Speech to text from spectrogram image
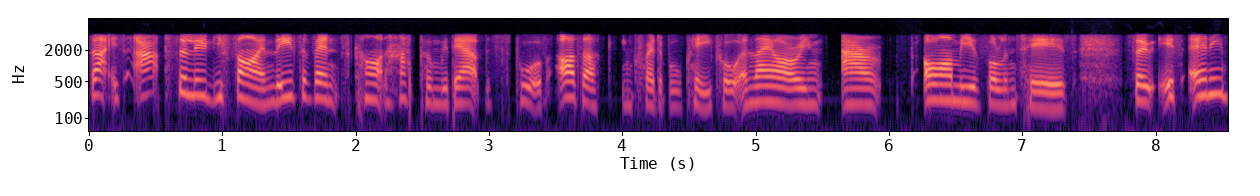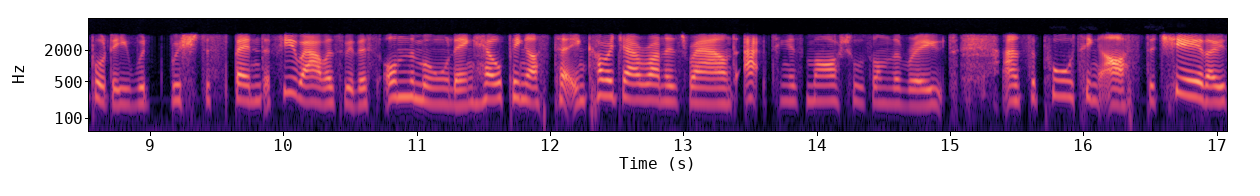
that is absolutely fine. These events can't happen without the support of other incredible people, and they are in our army of volunteers. So if anybody would wish to spend a few hours with us on the morning, helping us to encourage our runners round, acting as marshals on the route, and supporting us to cheer those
